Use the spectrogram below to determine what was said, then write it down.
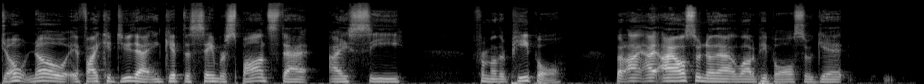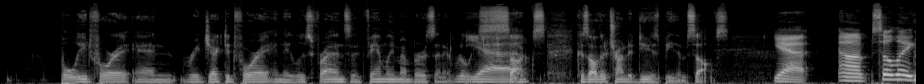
don't know if I could do that and get the same response that I see from other people. But I, I I also know that a lot of people also get bullied for it and rejected for it and they lose friends and family members and it really Yeah. sucks because all they're trying to do is be themselves Yeah. Um. So like,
